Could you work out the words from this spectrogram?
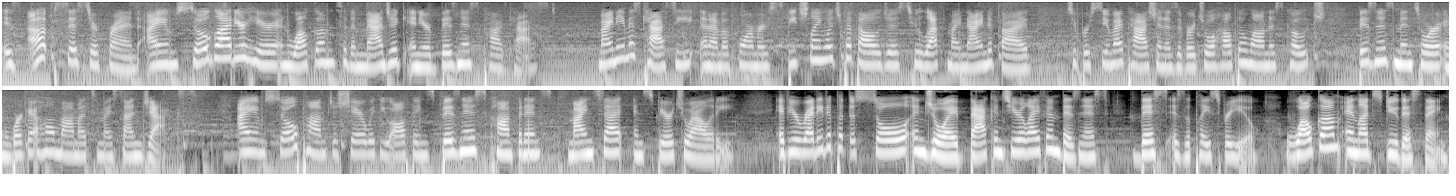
Is up, sister friend? I am so glad you're here and welcome to the Magic in Your Business podcast. My name is Cassie, and I'm a former speech language pathologist who left my nine to five to pursue my passion as a virtual health and wellness coach, business mentor, and work at home mama to my son, Jax. I am so pumped to share with you all things business, confidence, mindset, and spirituality. If you're ready to put the soul and joy back into your life and business, this is the place for you. Welcome, and let's do this thing.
